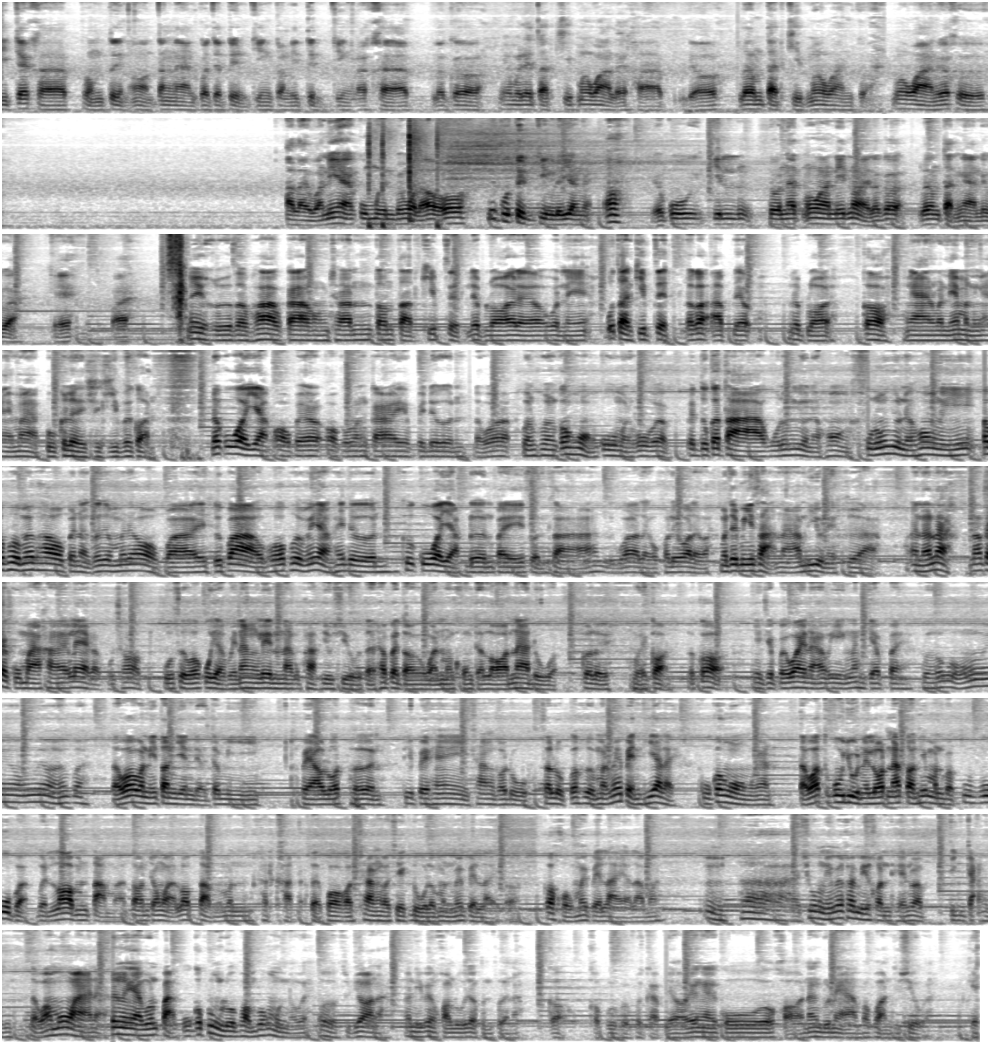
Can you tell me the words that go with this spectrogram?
ดีเจ้าครับ ผมตื่นอ่อนตั้งนานกว่าจะตื่นจริง ตอนนี้ตื่นจริงแล้วครับ แล้วก็ยังไม่ได้ตัดคลิปเมื่อวานเลยครับ เดี๋ยวเริ่มตัดคลิปเมื่อวานก่อน เมื่อวานก็คือ อะไรวะเนี่ย กูมึนไปหมดแล้ว โอ้นี่กูตื่นจริงหรือยังเนี่ยอ๋อเดี๋ยวกูกินโดนัทเมื่อวานนิดหน่อยแล้วก็เริ่มตัดงานดีกว่าโอเคไปนี่คือสภาพกลางของฉันตอนตัดคลิปเสร็จเรียบร้อยแล้ว วันนี้กูตัดคลิปเสร็จแล้วก็อัพแล้วเรียบร้อย ก็งานวันนี้มันง่ายมากกูก็เลยสคริปไว้ก่อน แล้วกูอะอยากออกไปออกกำลังกายอยากไปเดิน แต่ว่าเพื่อนๆก็ห่วงกูเหมือนกูแบบเป็นตุ๊กตากูต้องอยู่ในห้อง กูต้องอยู่ในห้องนี้ถ้าเพื่อนไม่เผาไปไหนก็จะไม่ได้ออกไปหรือเปล่าเพราะเพื่อนไม่อยากให้เดิน คือกูอะอยากเดินไปสวนสาหรือว่าอะไรเขาเรียกว่าอะไรวะมันจะมีสระน้ำที่อยู่ในเครือ อันนั้นน่ะตั้งแต่กูมาครั้งแรกๆอะกูชอบ กูรู้สึกว่ากูอยากไปนั่งเล่นนักพักชิวๆแต่ถ้าไปตอนกลางวันมันคงจะร้อนหน่าดูอะก็เลยไว้ก่อน แล้วก็อยากจะไปว่ายน้ำเองนั่งแก๊ปไปเพื่อนก็บอกว่าไม่เอาไม่เอาไม่ไปแต่ว่าวันนี้ตอนเย็นเดี๋ยวจะมีไปเอารถเพลินที่ไปให้ช่างเขาดู สรุปก็คือมันไม่เป็นที่อะไร กูก็งงเหมือนกัน แต่ว่ากูอยู่ในรถนะ ตอนที่มันแบบวูบๆอะเหมือนรอบมันต่ำอะตอนจังหวะรอบต่ำมันขัดๆอะแต่พอเขาช่างเขาเช็คดูแล้วมันไม่เป็นไรก็ก็คงไม่เป็นไรอะละมั้ง ช่วงนี้ไม่ค่อยมีคอนเทนต์แบบจริงจัง แต่ว่าเมื่อวานอะเรื่องงานบนปากกูก็เพิ่งรู้พร้อมพวกมึงนะเว้ย เออ สุดยอดนะ อันนี้เป็นความรู้จากเพื่อนๆนะ ก็ขอบคุณเพื่อนๆครับ เดี๋ยวยังไงกูขอนั่งดูในอาร์มพักผ่อนชิวๆกันโอเค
